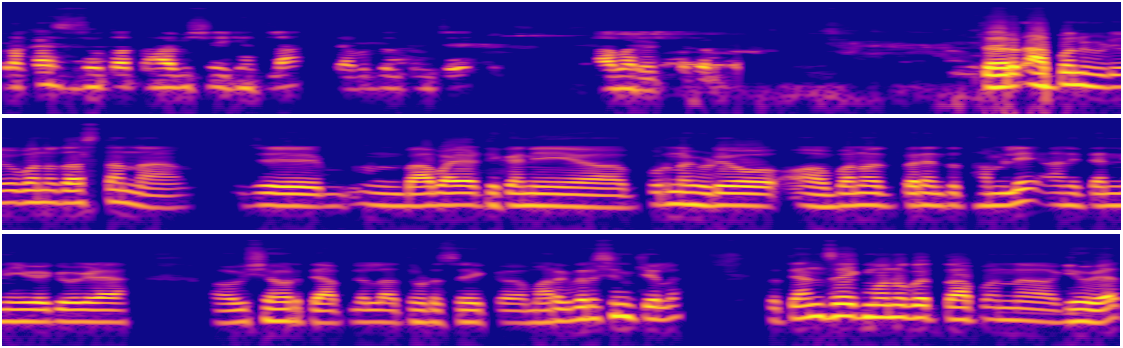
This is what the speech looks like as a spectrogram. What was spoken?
प्रकाश झोतात हा विषय घेतला. त्याबद्दल तुमचे आभार व्यक्त करतो. तर आपण व्हिडिओ बनवत असताना जे बाबा या ठिकाणी पूर्ण व्हिडिओ बनवतपर्यंत थांबले आणि त्यांनी वेगवेगळ्या विषयावरती आपल्याला थोडंसं एक मार्गदर्शन केलं तर त्यांचं एक मनोगत आपण घेऊयात.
